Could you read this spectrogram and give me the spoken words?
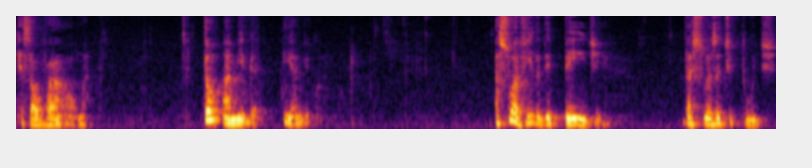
Quer salvar a alma. Então, amiga e amigo, a sua vida depende das suas atitudes,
